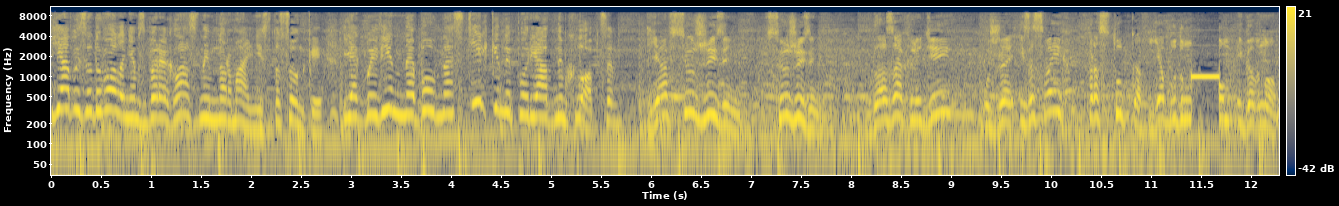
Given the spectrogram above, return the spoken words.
Я би з задоволенням зберегла з ним нормальні стосунки, якби він не був настільки непорядним хлопцем. Я всю жизнь, всю жизнь в глазах людей уже из-за своих проступков я буду м***ом и говном.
